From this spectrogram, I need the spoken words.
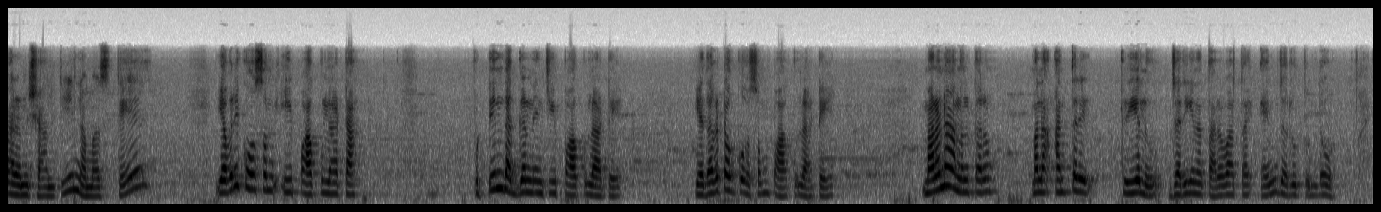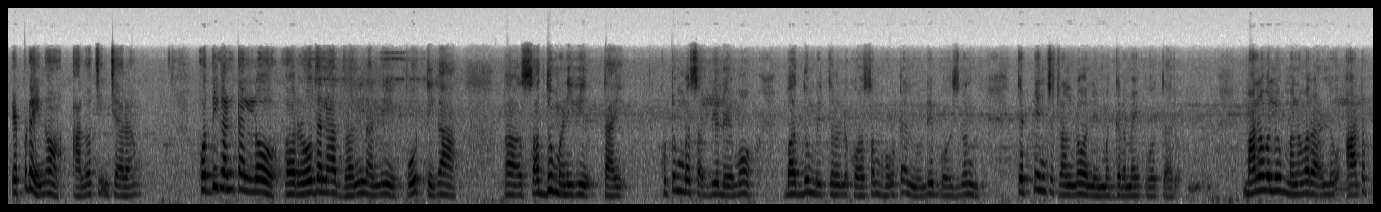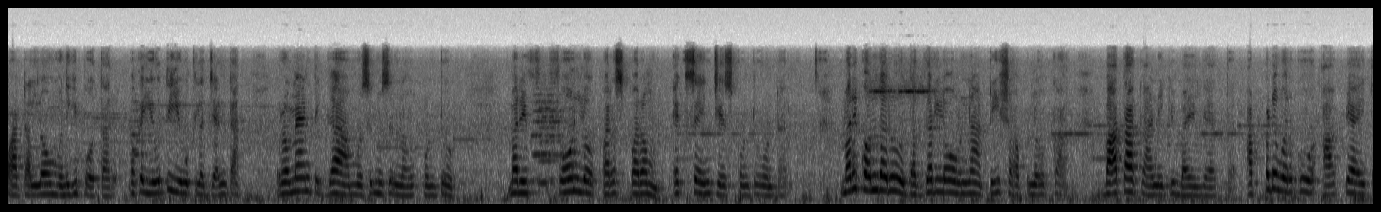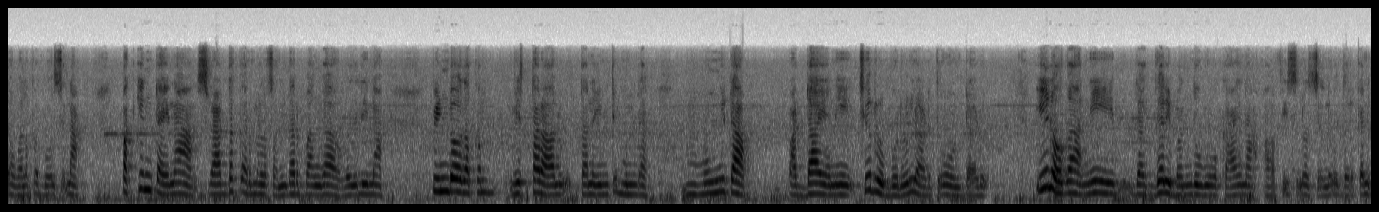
పరం శాంతి నమస్తే. ఎవరి కోసం ఈ పాకులాట? పుట్టిన దగ్గర నుంచి పాకులాటే ఎదగటం కోసం పాకులాటే. మరణానంతరం మన అంతరి క్రియలు జరిగిన తర్వాత ఏం జరుగుతుందో ఎప్పుడైనా ఆలోచించారా? కొద్ది గంటల్లో రోదన ధ్వనులన్నీ పూర్తిగా సద్దుమణిగితాయి. కుటుంబ సభ్యులేమో బంధుమిత్రుల కోసం హోటల్ నుండి భోజనం తెప్పించటంలో నిమగ్నమైపోతారు. మనవలు మనవరాళ్ళు ఆటపాటల్లో మునిగిపోతారు. ఒక యువతి యువకుల జంట రొమాంటిక్గా ముసిముసి నవ్వుకుంటూ మరి ఫోన్లో పరస్పరం ఎక్స్చేంజ్ చేసుకుంటూ ఉంటారు. మరికొందరు దగ్గరలో ఉన్న టీ షాపులో ఒక బాతాకానికి బయలుదేరుతారు. అప్పటి వరకు ఆప్యాయత వలకబోసిన పక్కింటైన శ్రాద్ధకర్మల సందర్భంగా వదిలిన పిండోదకం విస్తరాలు తన ఇంటి ముంద ముంగిట పడ్డాయని చిర్రుబుర్రులాడుతూ ఉంటాడు. ఈలోగా నీ దగ్గరి బంధువు ఒక ఆయన ఆఫీసులో సెలవు దొరకని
